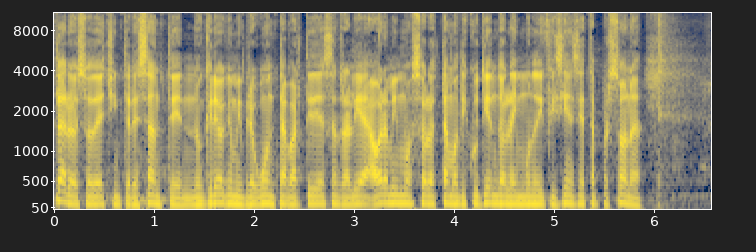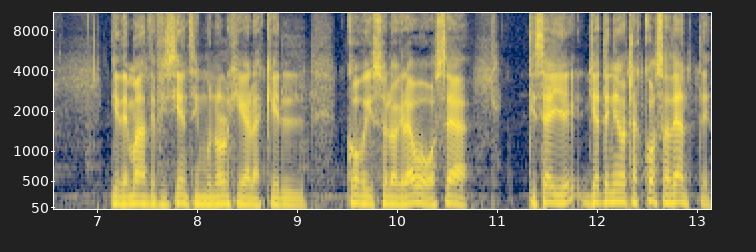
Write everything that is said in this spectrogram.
Claro, eso de hecho interesante. No creo que mi pregunta a partir de eso en realidad, ahora mismo solo estamos discutiendo la inmunodeficiencia de estas personas y demás deficiencias inmunológicas a las que el COVID solo agravó. O sea, que ya tenían otras cosas de antes.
